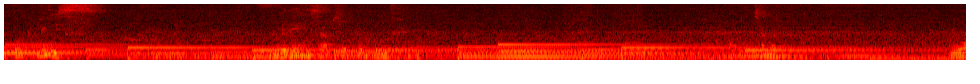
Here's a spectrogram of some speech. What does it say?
तो तो और अच्छा लगता वो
